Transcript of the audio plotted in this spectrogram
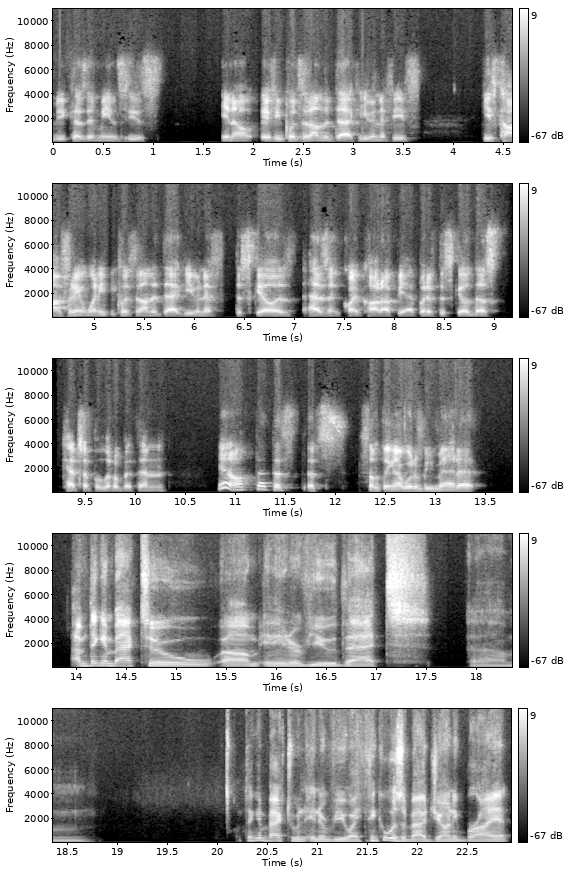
because it means he's, you know, if he puts it on the deck, even if he's he's confident when he puts it on the deck, even if the skill is, hasn't quite caught up yet. But if the skill does catch up a little bit, then you know that that's that's something I wouldn't be mad at. I'm thinking back to um, an interview that um, I'm thinking back to an interview. I think it was about Johnny Bryant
